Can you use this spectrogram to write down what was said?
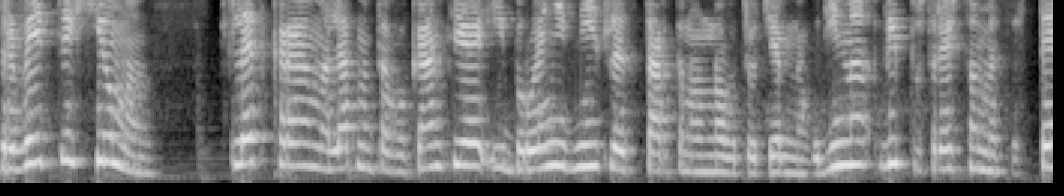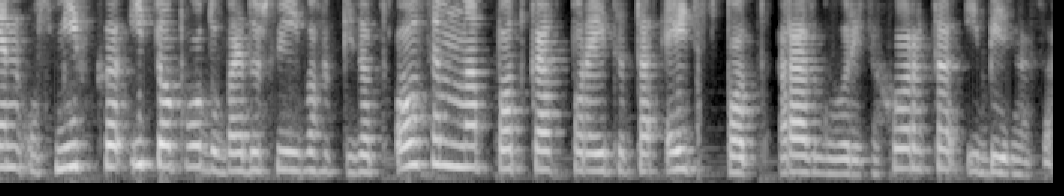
Здравейте, Humans! След края на лятната вакансия и броени дни след старта на новата учебна година, ви посрещаме с тен, усмивка и топло добре дошли в епизод 8 на подкаст поредицата H-Spot – разговори за хората и бизнеса.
